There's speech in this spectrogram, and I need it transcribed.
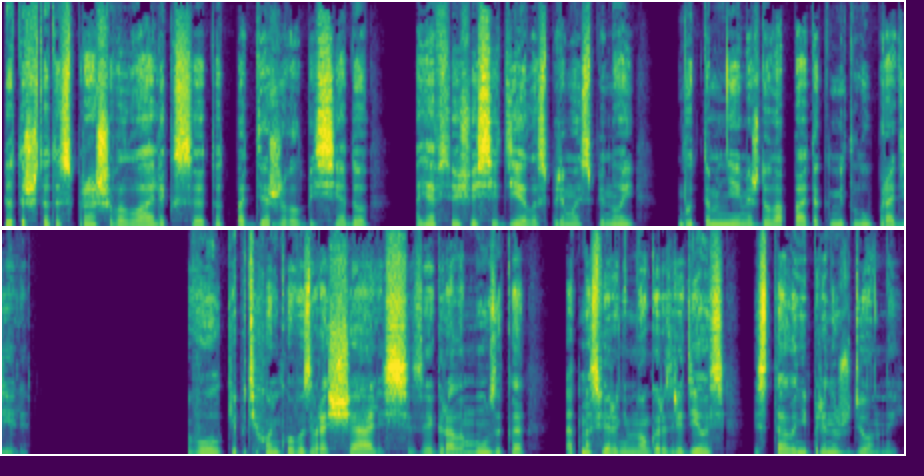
Петр что-то спрашивал у Алекса, тот поддерживал беседу, а я все еще сидела с прямой спиной, будто мне между лопаток метлу продели. Волки потихоньку возвращались, заиграла музыка, атмосфера немного разрядилась и стала непринужденной.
